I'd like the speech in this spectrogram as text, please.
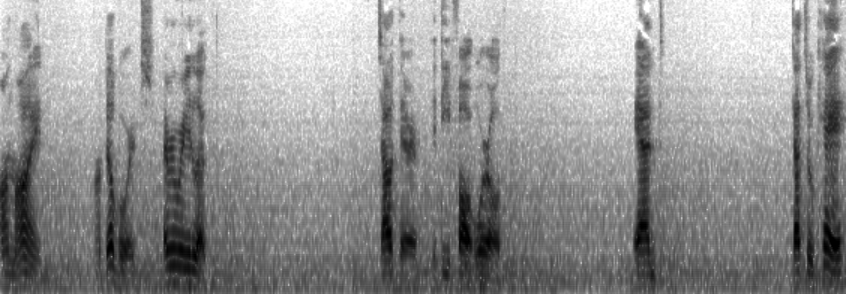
online, on billboards, everywhere you look. It's out there, the default world. And that's okay.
